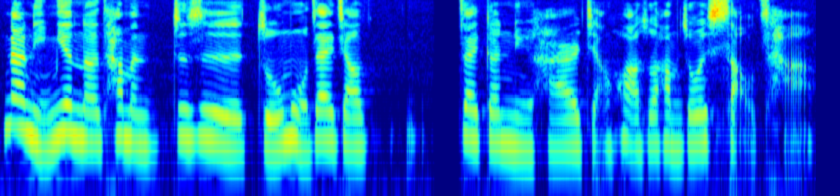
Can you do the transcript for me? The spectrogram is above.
那里面呢，他们就是祖母在教，在跟女孩儿讲话的时候，他们就会扫茶，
